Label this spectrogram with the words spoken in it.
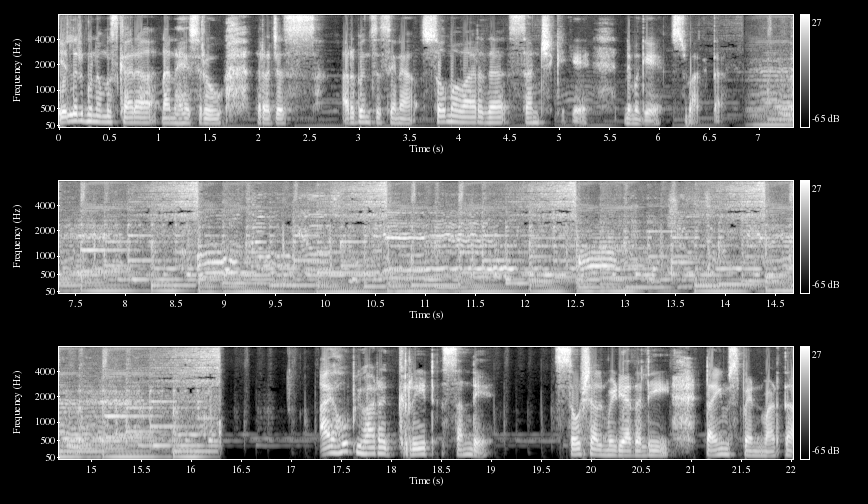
ಎಲ್ಲರಿಗೂ ನಮಸ್ಕಾರ. ನನ್ನ ಹೆಸರು ರಜಸ್. ಅರ್ಬನ್ ಸಸ್ಯನ ಸೋಮವಾರದ ಸಂಚಿಕೆಗೆ ನಿಮಗೆ ಸ್ವಾಗತ. I hope you had a great Sunday social ಮೀಡಿಯಾದಲ್ಲಿ ಟೈಮ್ ಸ್ಪೆಂಡ್ ಮಾಡ್ತಾ.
